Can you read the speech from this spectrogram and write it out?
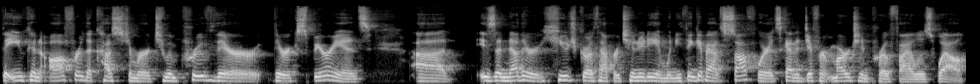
that you can offer the customer to improve their their experience uh, is another huge growth opportunity. And when you think about software, it's got a different margin profile as well.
